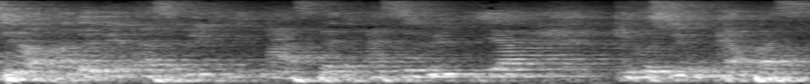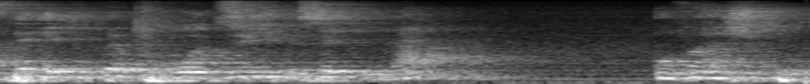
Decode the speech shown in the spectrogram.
Dieu est en train de dire à celui qui a, à celui qui a, qui reçu une capacité et qui peut produire de ce qu'il a, on va ajouter.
